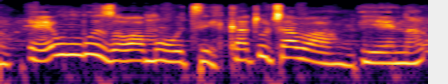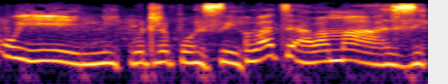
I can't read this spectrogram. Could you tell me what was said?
moyo um umbuzo wami uthi kathi uchabango yena uyini? Ku-triple c. Bathi abamazi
